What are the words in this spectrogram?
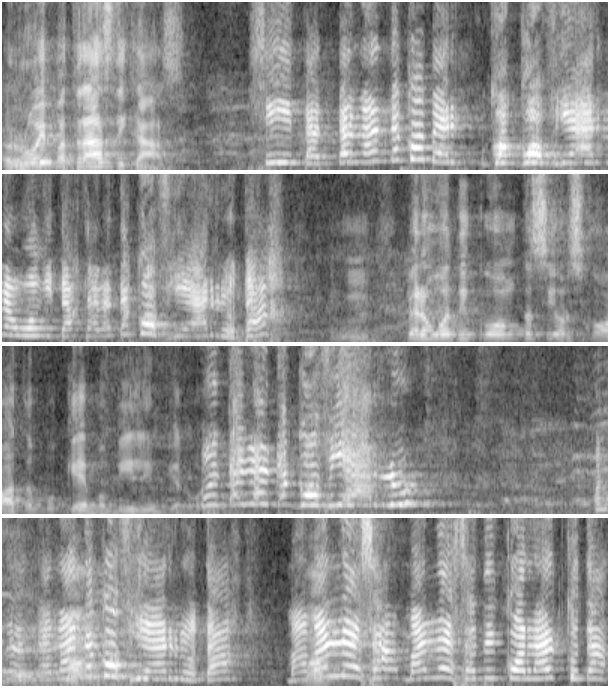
Roy para trás de casa. Sim, tá, tá nada comer com governo, o tá nada governo, tá? Hum. Pero o de conta, senhor Scott, porque para Billy Roy. Não tá nada governo. Não tá nada governo, tá? Mas Ma- malesa, malesa tem coragem com da,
